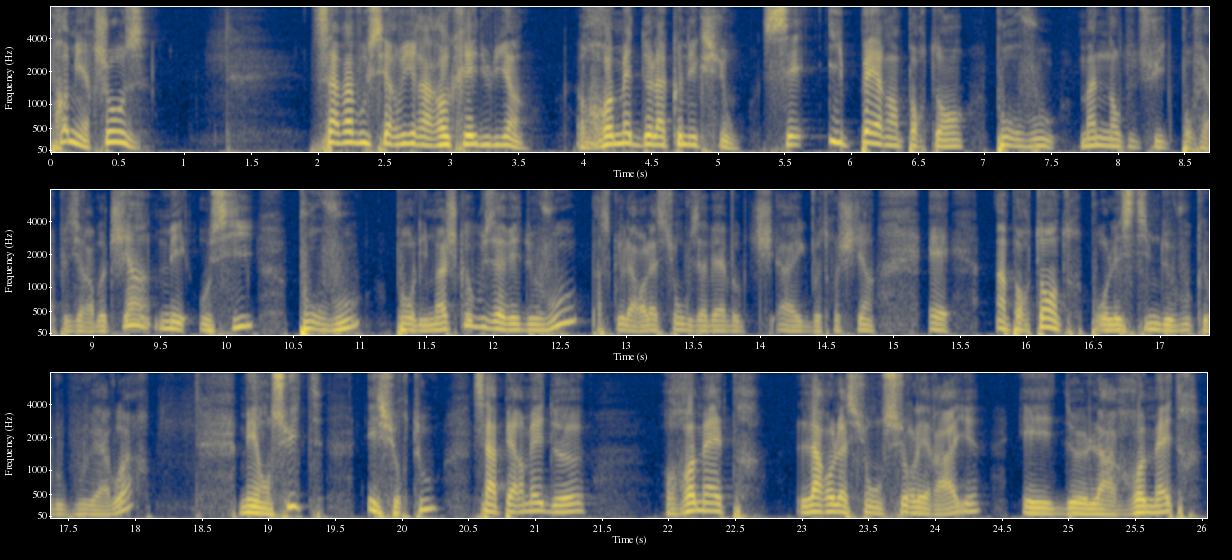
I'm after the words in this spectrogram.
Première chose, ça va vous servir à recréer du lien, remettre de la connexion. C'est hyper important pour vous maintenant tout de suite pour faire plaisir à votre chien, mais aussi pour vous, pour l'image que vous avez de vous, parce que la relation que vous avez avec votre chien est importante pour l'estime de vous que vous pouvez avoir. Mais ensuite, et surtout, ça permet de remettre la relation sur les rails et de la remettre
